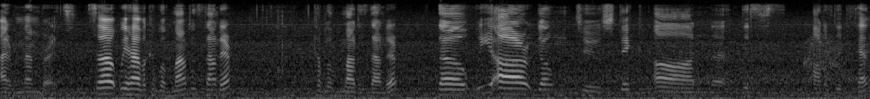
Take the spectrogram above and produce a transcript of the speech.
I remember it. So we have a couple of mountains down there. A couple of mountains down there. So we are going to stick on uh, this part of the descent.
